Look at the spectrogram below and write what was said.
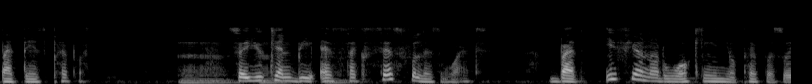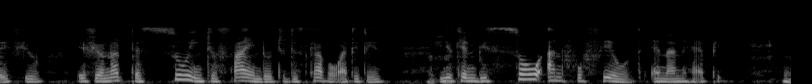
but there's purpose. Mm. So you can be as successful as what, but if you're not walking in your purpose, or if you if you're not pursuing to find or to discover what it is, you can be so unfulfilled and unhappy. Hmm.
